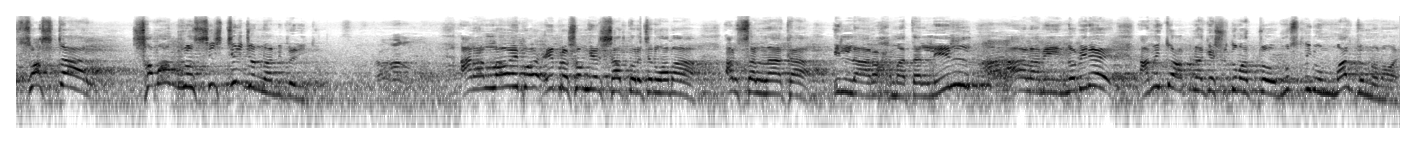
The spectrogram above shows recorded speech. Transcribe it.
স্রষ্টার, সমগ্র সৃষ্টির জন্য আমি প্রেরিত। আর আল্লাহ এই প্রসঙ্গের সাথ করেছেন ওয়ামা আরসাল্লাকা ইল্লা রহমাতাল্লিল আলামী নবীরে আমি তো আপনাকে শুধুমাত্র মুসলিম উম্মার জন্য নয়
